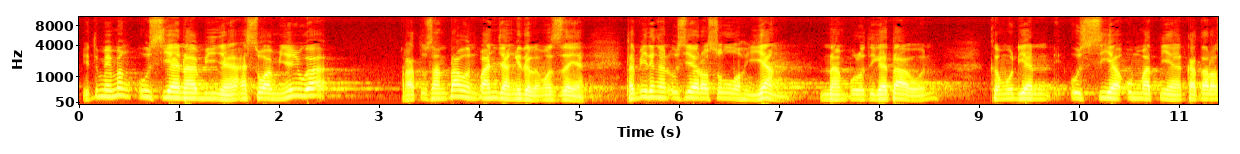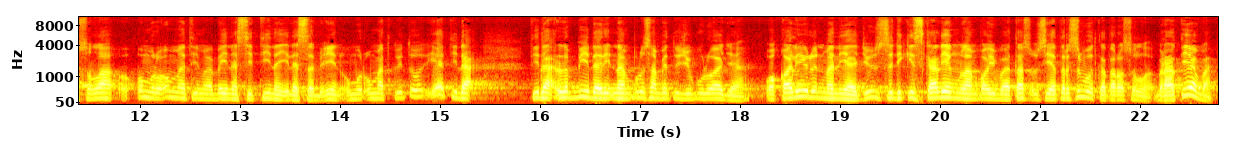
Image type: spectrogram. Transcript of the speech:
itu memang usia nabinya, suaminya juga ratusan tahun panjang gitu loh maksud saya. Tapi dengan usia Rasulullah yang 63 tahun, kemudian usia umatnya kata Rasulullah umur ummati ma baina sitina ila sab'in. Umur umatku itu ya tidak tidak lebih dari 60 sampai 70 aja. Wa qalilun man yajuz, sedikit sekali yang melampaui batas usia tersebut kata Rasulullah. Berarti apa?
